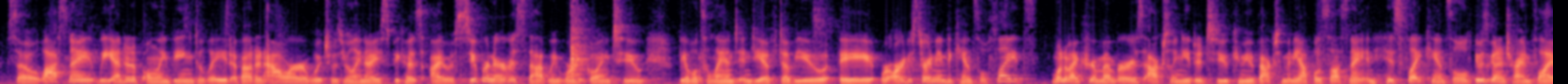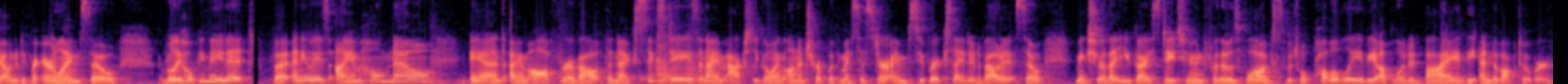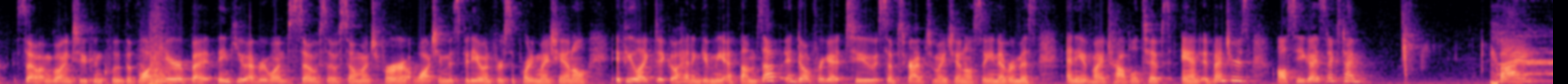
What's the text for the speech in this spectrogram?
So last night we ended up only being delayed about an hour, which was really nice because I was super nervous that we weren't going to be able to land in DFW. They were already starting to cancel flights. One of my crew members actually needed to commute back to Minneapolis last night and his flight canceled. He was gonna try and fly on a different airline, so I really hope he made it. But anyways, I am home now and I am off for about the next six days and I am actually going on a trip with my sister. I'm super excited about it, so make sure that you guys stay tuned for those vlogs, which will probably be uploaded by the end of October. So I'm going to conclude the vlog here, but thank you everyone so, so, so much for watching this video and for supporting my channel. If you liked it, go ahead and give me a thumbs up and don't forget to subscribe to my channel so you never miss any of my travel tips and adventures. I'll see you guys next time. Bye.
